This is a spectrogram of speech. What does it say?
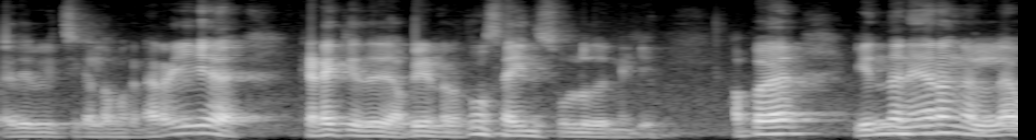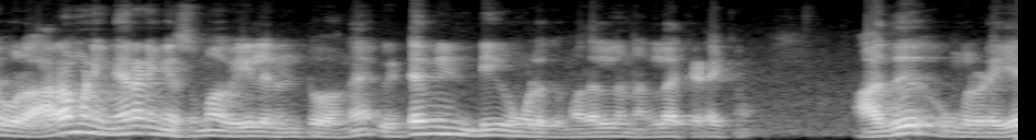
கதிர்வீச்சுகள் நமக்கு நிறைய கிடைக்குது அப்படின்றதும் சயின்ஸ் சொல்லுது இன்றைக்கி அப்போ இந்த நேரங்களில் ஒரு அரை மணி நேரம் நீங்கள் சும்மா வெயிலில் நின்றுவாங்க. விட்டமின் டி உங்களுக்கு முதல்ல நல்லா கிடைக்கும். அது உங்களுடைய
